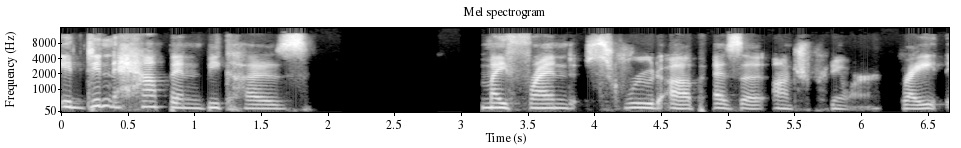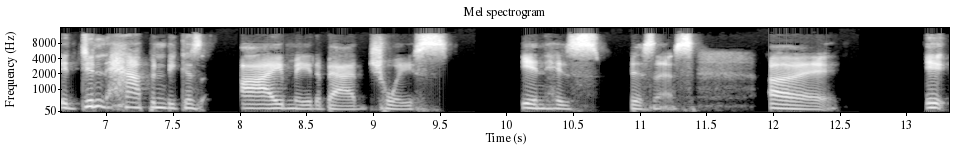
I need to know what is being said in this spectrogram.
it didn't happen because my friend screwed up as an entrepreneur, right? It didn't happen because I made a bad choice in his business. Uh, it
